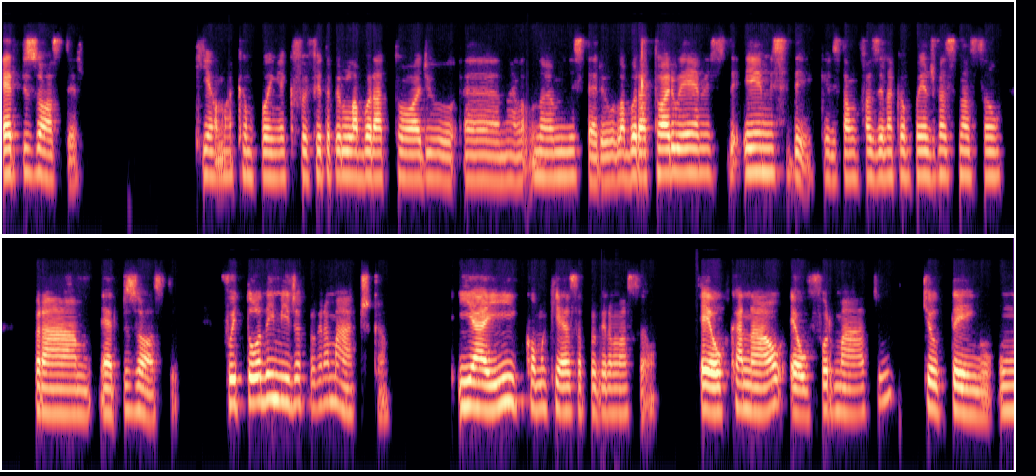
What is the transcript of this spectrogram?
herpes zoster, que é uma campanha que foi feita pelo laboratório, uh, não é o Ministério, o laboratório EMCD, EMCD que eles estavam fazendo a campanha de vacinação para herpes zoster foi toda em mídia programática. E aí, como que é essa programação? É o canal, é o formato que eu tenho um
